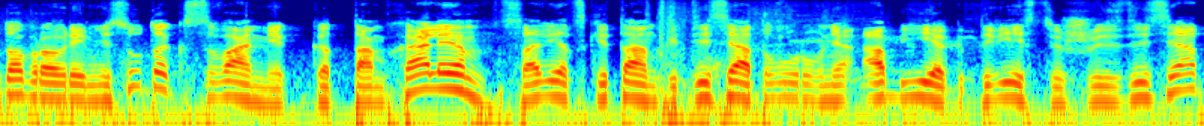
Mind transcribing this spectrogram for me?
доброго времени суток, с вами Катамхали, советский танк 10 уровня, объект 260.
